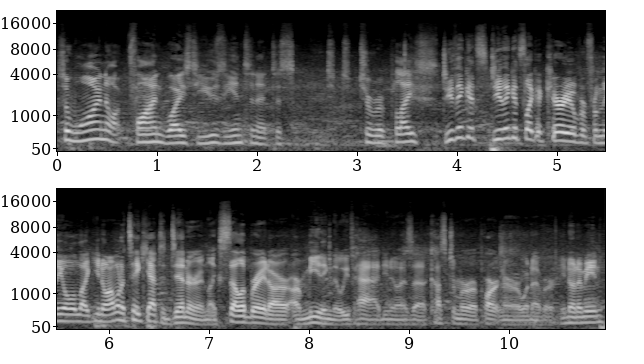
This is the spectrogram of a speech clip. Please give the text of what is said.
So why not find ways to use the internet to to, to replace? Do you think it's Do you think it's like a carryover from the old like you know I want to take you out to dinner and like celebrate our, our meeting that we've had you know as a customer or partner or whatever you know what I mean?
